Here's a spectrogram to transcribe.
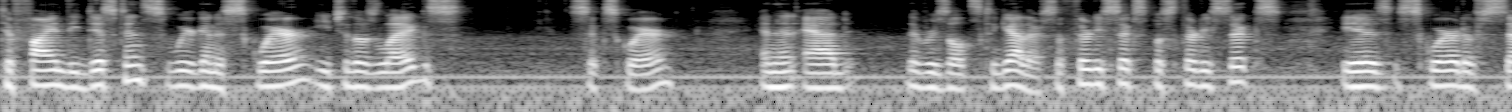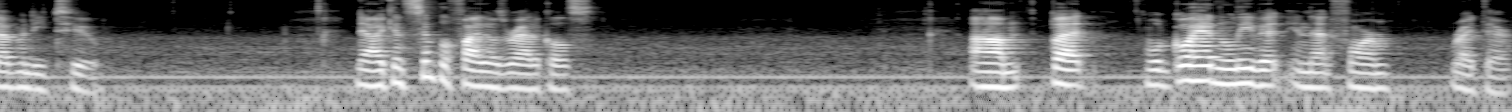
to find the distance, we're going to square each of those legs, six squared, and then add the results together. So 36 plus 36 is square root of 72. Now I can simplify those radicals, um, but we'll go ahead and leave it in that form right there.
